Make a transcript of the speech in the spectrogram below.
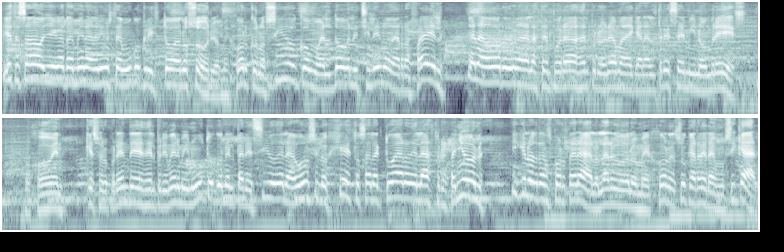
Y este sábado llega también a Dreams Temuco Cristóbal Osorio, mejor conocido como el doble chileno de Rafael, ganador de una de las temporadas del programa de Canal 13 Mi Nombre Es. Un joven que sorprende desde el primer minuto con el parecido de la voz y los gestos al actuar del astro español y que lo transportará a lo largo de lo mejor de su carrera musical.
